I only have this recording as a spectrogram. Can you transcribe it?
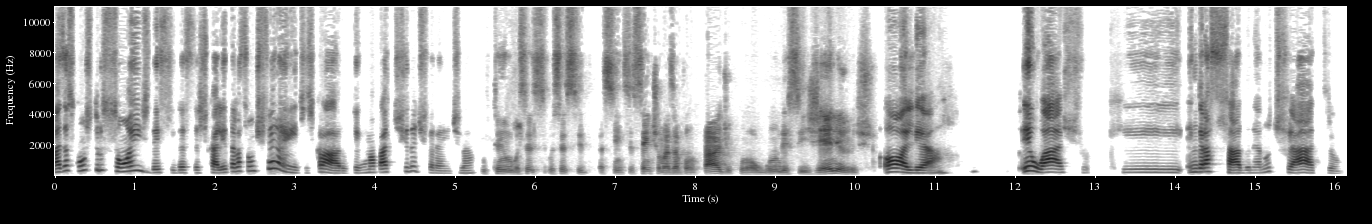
Mas as construções desse, dessa escaleta elas são diferentes, claro, tem uma batida diferente, né? Então, você, você se, assim, se sente mais à vontade com algum desses gêneros? Olha, eu acho que é engraçado, né? No teatro,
